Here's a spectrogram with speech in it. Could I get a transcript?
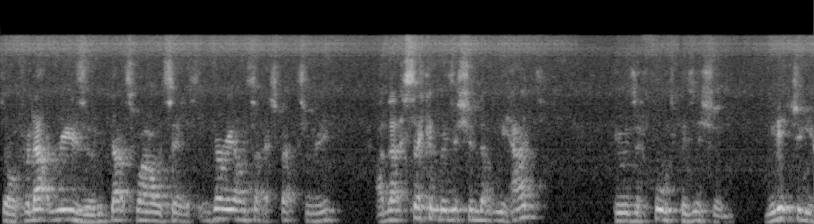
So for that reason, that's why I would say it's very unsatisfactory. And that second position that we had, it was a fourth position. We literally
